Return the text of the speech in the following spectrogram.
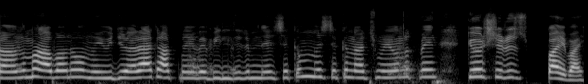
Kanalıma abone olmayı, videoya like atmayı ve bildirimleri sakın ve sakın açmayı unutmayın. Görüşürüz. Bay bay.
